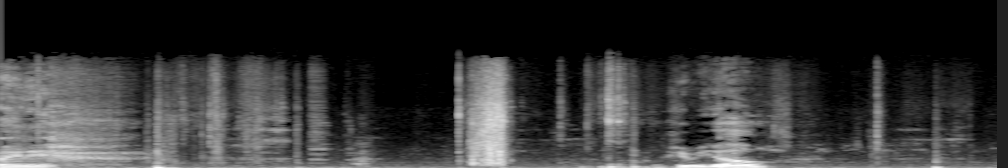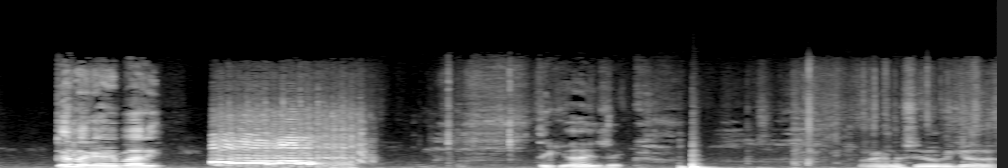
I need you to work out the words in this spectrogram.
Alrighty. Here we go. Good luck, everybody. Thank you, Isaac. All right, let's see what we got.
